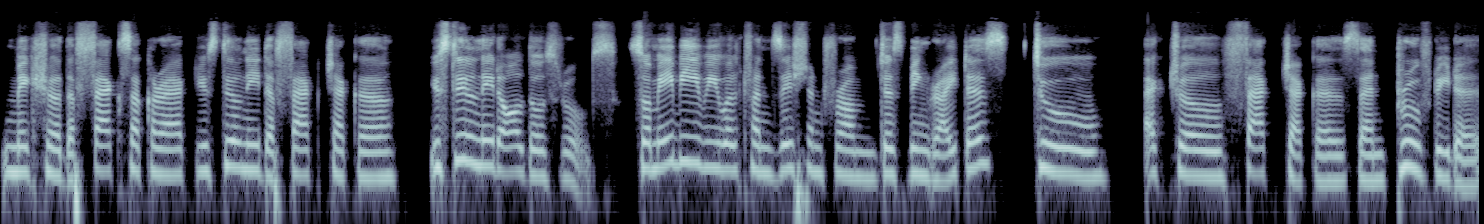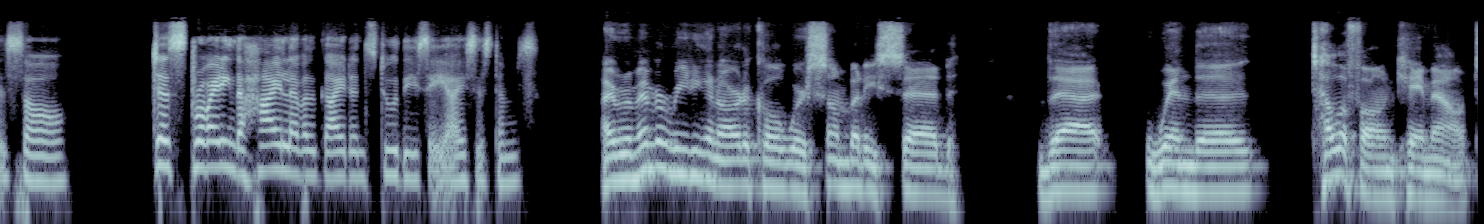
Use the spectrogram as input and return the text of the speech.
make sure the facts are correct. You still need a fact checker. You still need all those rules. So maybe we will transition from just being writers to actual fact checkers and proofreaders. So just providing the high level guidance to these AI systems. I remember reading an article where somebody said that when the telephone came out,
